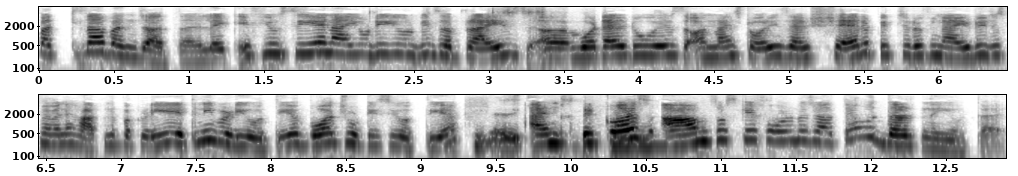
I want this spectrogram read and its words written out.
पतला बन जाता है। Like if you see an IUD you will be surprise what I do is on my stories I share a picture of an IUD जिसमें मैंने हाथ में पकड़ी है। इतनी बड़ी होती है बहुत छोटी सी होती है। एंड बिकॉज़ आर्म्स उसके फोल्ड हो जाते हैं वो दर्द नहीं होता है।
